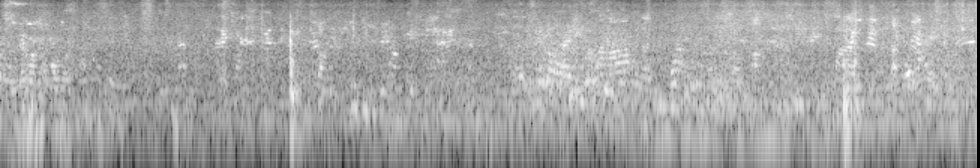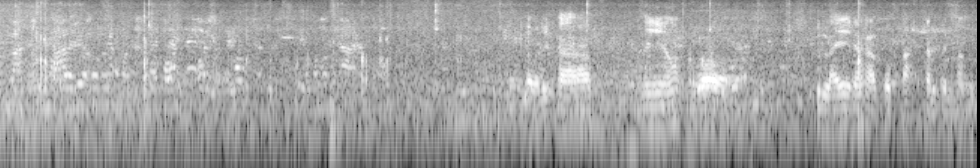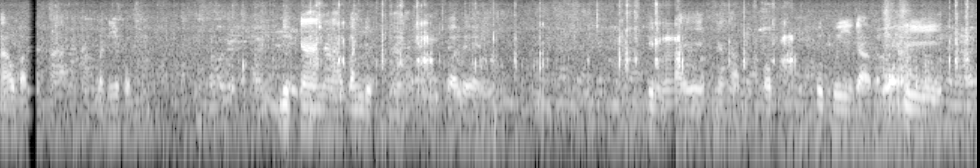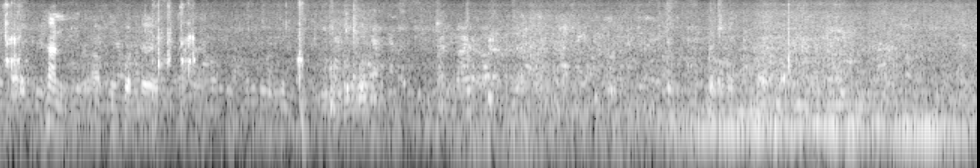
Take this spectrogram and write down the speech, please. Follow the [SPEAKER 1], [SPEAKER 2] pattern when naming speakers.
[SPEAKER 1] สวัสดีครับนนี้เนาะก็ขึ้นไลฟ์นะครับ พบปะกันเป็นบางคราวบางครานะครับ วันนี้ผม หยุดงานนะครับวันหยุดนะครับก็เลยขึ้นไลฟ์นะครับพบพูดคุยกับที่ทุกท่านนะครับทุกคนเลยนะ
